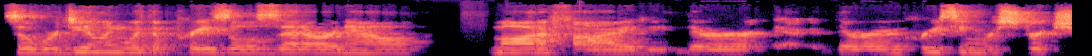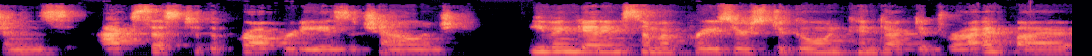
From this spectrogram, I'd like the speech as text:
So we're dealing with appraisals that are now modified. There, there are increasing restrictions. Access to the property is a challenge. Even getting some appraisers to go and conduct a drive-by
